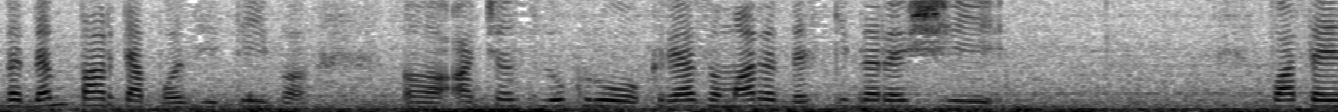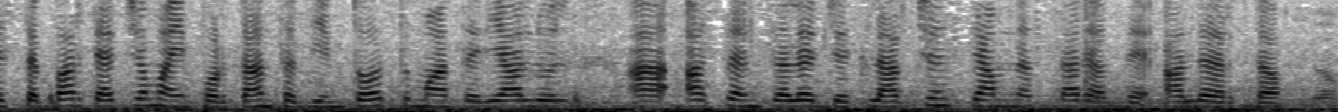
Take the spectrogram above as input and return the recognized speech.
vedem partea pozitivă. Uh, acest lucru creează o mare deschidere și poate este partea cea mai importantă din tot materialul a, a se înțelege clar ce înseamnă starea de alertă. Da.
